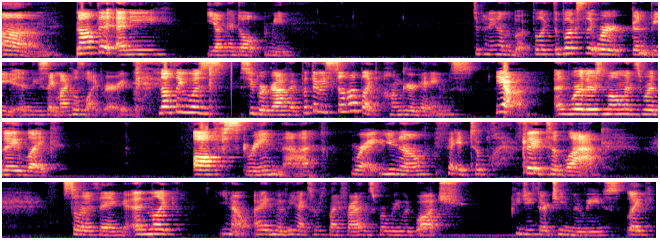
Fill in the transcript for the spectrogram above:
Um, not that any young adult, I mean, depending on the book, but like the books that were going to be in the St. Michael's Library, nothing was super graphic, but then we still had like Hunger Games, Yeah, and where there's moments where they like off screen that, right. you know, fade to black. fade to black sort of thing. And like, you know, I had movie nights with my friends where we would watch PG 13 movies. Like,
